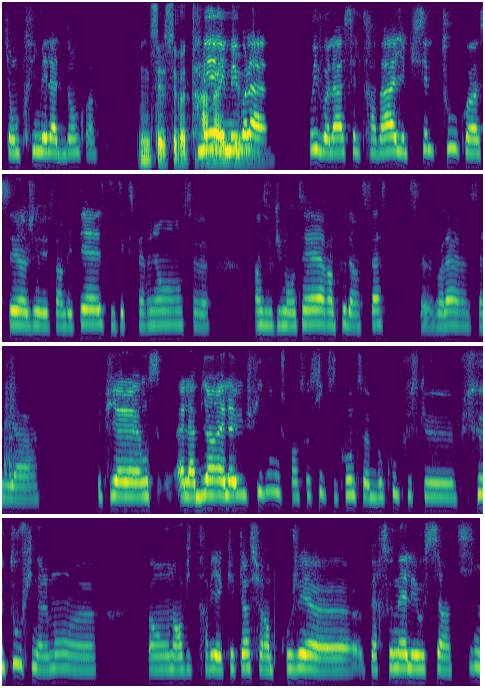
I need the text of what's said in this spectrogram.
qui ont primé là-dedans. quoi. Mmh, c'est, votre travail. Mais, voilà, oui, voilà, c'est le travail et puis c'est le tout. quoi. C'est, euh, j'avais fait un BTS, des expériences, euh, un documentaire, un peu d'un SAS. voilà, ça lui a. Et puis elle, elle, a bien, elle a eu le feeling, je pense aussi, qui compte beaucoup plus que, plus que tout finalement. quand on a envie de travailler avec quelqu'un sur un projet personnel et aussi intime,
